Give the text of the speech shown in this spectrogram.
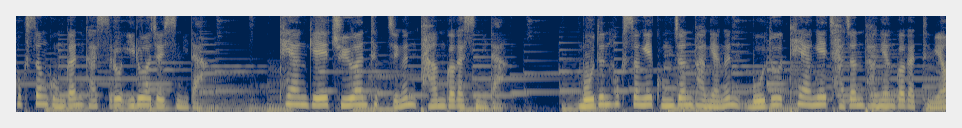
혹성 공간 가스로 이루어져 있습니다. 태양계의 주요한 특징은 다음과 같습니다. 모든 혹성의 공전 방향은 모두 태양의 자전 방향과 같으며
